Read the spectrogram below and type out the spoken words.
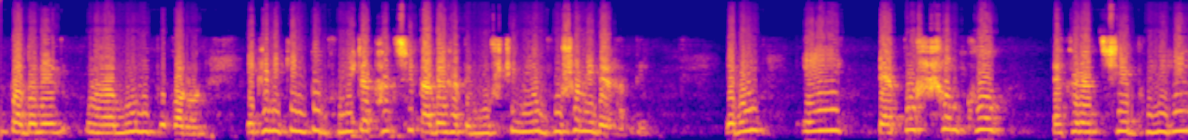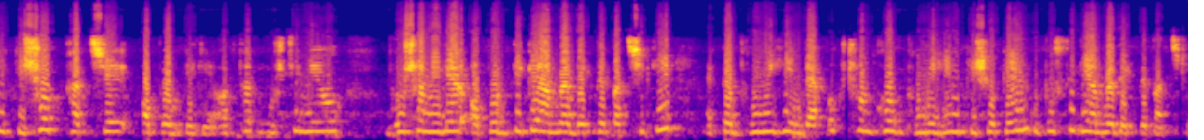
উৎপাদনের মূল উপকরণ, এখানে কিন্তু ভূমিটা থাকছে তাদের হাতে, মুষ্টিমেয় ভূস্বামীদের হাতে। এবং এই ব্যাপক সংখ্যক দেখা যাচ্ছে ভূমিহীন কৃষক থাকছে অপর দিকে অর্থাৎ মুষ্টিমেয় ভূস্বামীদের অপর দিকে আমরা দেখতে পাচ্ছি কি? একটা ভূমিহীন, ব্যাপক সংখ্যক ভূমিহীন কৃষকের উপস্থিতি আমরা দেখতে পাচ্ছি।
